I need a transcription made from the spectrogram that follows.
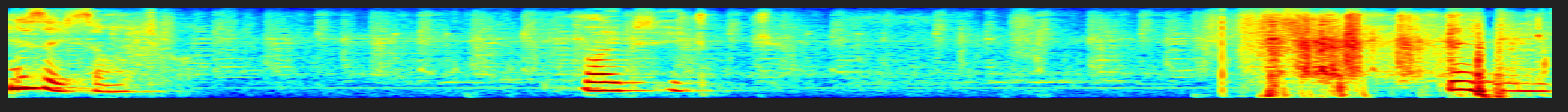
Ne seçsem acaba? Mike seçmiş. Neyse onu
